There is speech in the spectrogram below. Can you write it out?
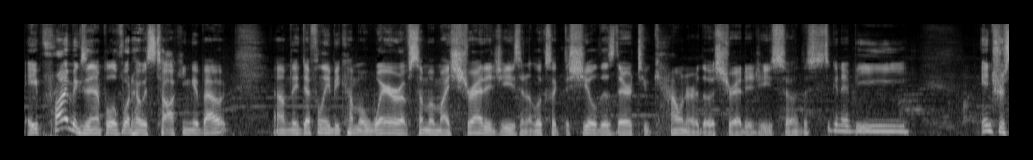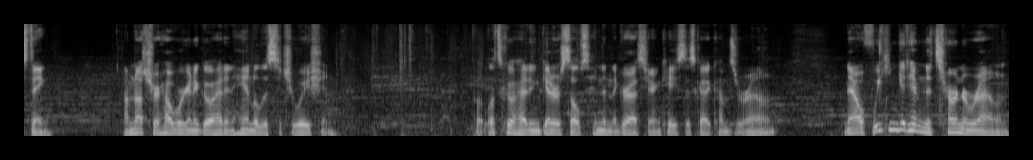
a prime example of what I was talking about. Um, they definitely become aware of some of my strategies, and it looks like the shield is there to counter those strategies, so this is going to be interesting. I'm not sure how we're going to go ahead and handle this situation. But let's go ahead and get ourselves hidden in the grass here in case this guy comes around. Now, if we can get him to turn around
